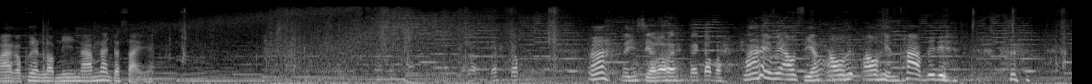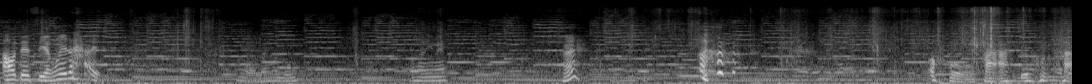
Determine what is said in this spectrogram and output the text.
มากับเพื่อนรอบนี้น้ำน่าจะใสอะไปกลับอะได้ยินเสียงเราไหมไปกลับไปไม่ไม่เอาเสียงเอาเอาเห็นภาพด้วยดิ เอาแต่เสียงไม่ได้ โอ้โหขาดูขา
